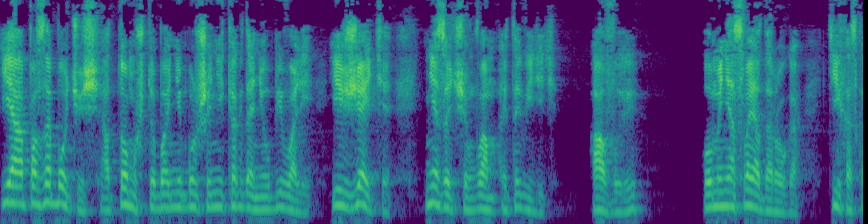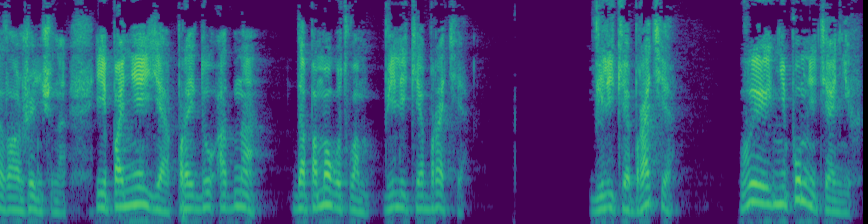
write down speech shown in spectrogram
Я позабочусь о том, чтобы они больше никогда не убивали. Езжайте, незачем вам это видеть. А вы? У меня своя дорога, тихо сказала женщина, и по ней я пройду одна. Да помогут вам великие братья. Великие братья? Вы не помните о них,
